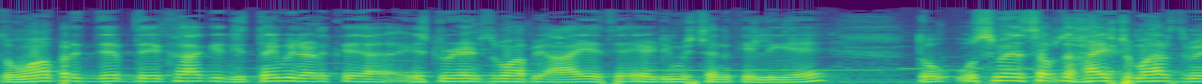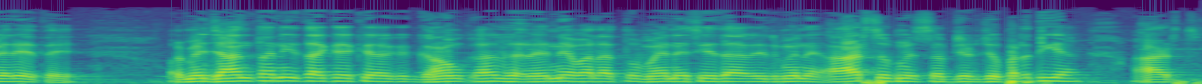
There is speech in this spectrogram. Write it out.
तो वहाँ पर जब देखा कि जितने भी लड़के, स्टूडेंट्स वहाँ पे आए थे एडमिशन के लिए तो उसमें सबसे हाइस्ट मार्क्स मेरे थे। और मैं जानता नहीं था कि गाँव का रहने वाला तो मैंने सीधा मैंने आर्ट्स में सब्जेक्ट जो भर दिया, आर्ट्स।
